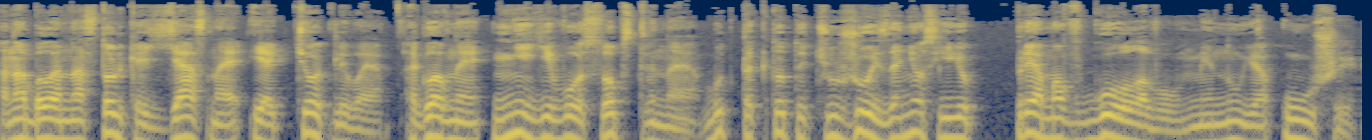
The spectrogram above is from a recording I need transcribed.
Она была настолько ясная и отчетливая, а главное не его собственная, будто кто-то чужой занес ее прямо в голову, минуя уши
